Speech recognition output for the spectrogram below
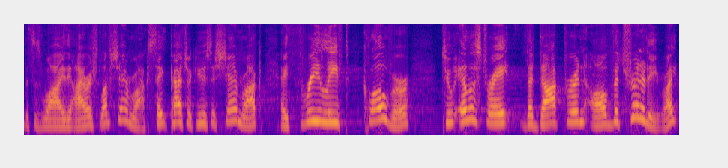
This is why the Irish love shamrocks. St. Patrick used a shamrock, a three leafed clover, to illustrate the doctrine of the Trinity, right?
